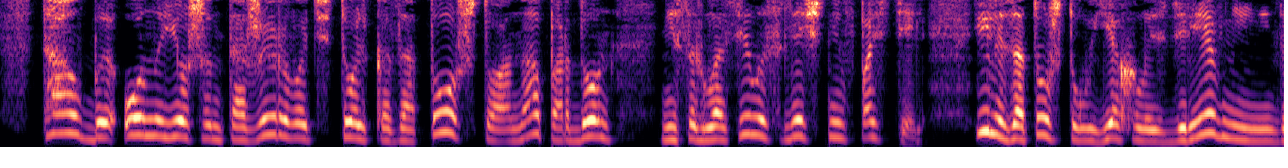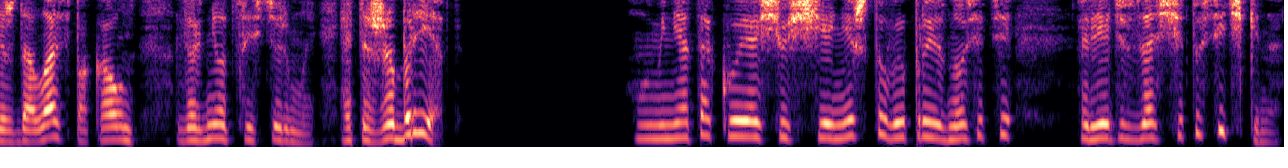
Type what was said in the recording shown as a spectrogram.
Стал бы он ее шантажировать только за то, что она, пардон, не согласилась лечь с ним в постель, или за то, что уехала из деревни и не дождалась, пока он вернется из тюрьмы? Это же бред! У меня такое ощущение, что вы произносите речь в защиту Сичкина.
